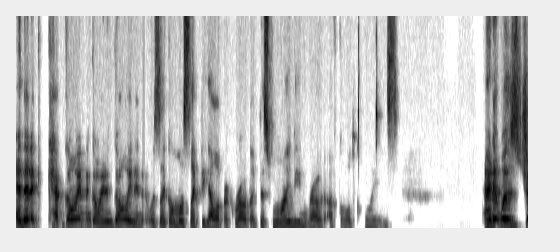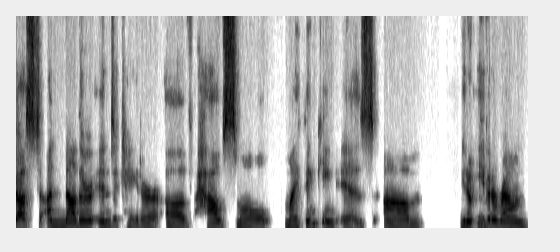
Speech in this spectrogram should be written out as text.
And then it kept going and going and going. And it was like almost like the yellow brick road, like this winding road of gold coins. And it was just another indicator of how small my thinking is, um, you know, even around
